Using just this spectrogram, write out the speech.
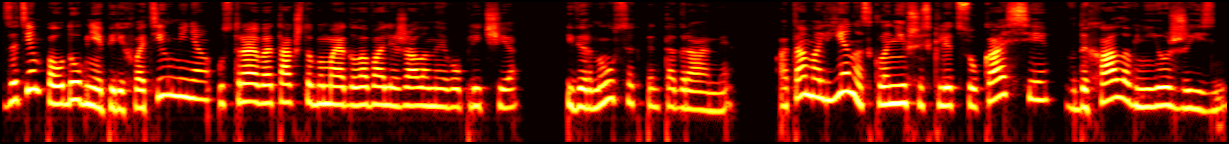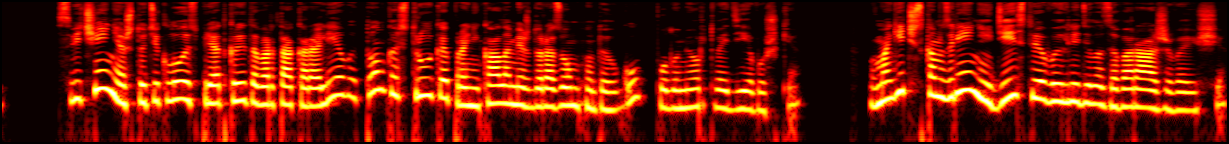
Затем поудобнее перехватил меня, устраивая так, чтобы моя голова лежала на его плече, и вернулся к пентаграмме. А там Альена, склонившись к лицу Кассии, вдыхала в нее жизнь. Свечение, что текло из приоткрытого рта королевы, тонкой струйкой проникало между разомкнутых губ полумертвой девушки. В магическом зрении действие выглядело завораживающе.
